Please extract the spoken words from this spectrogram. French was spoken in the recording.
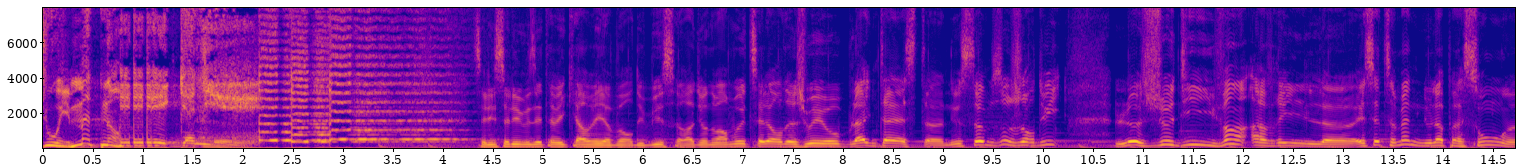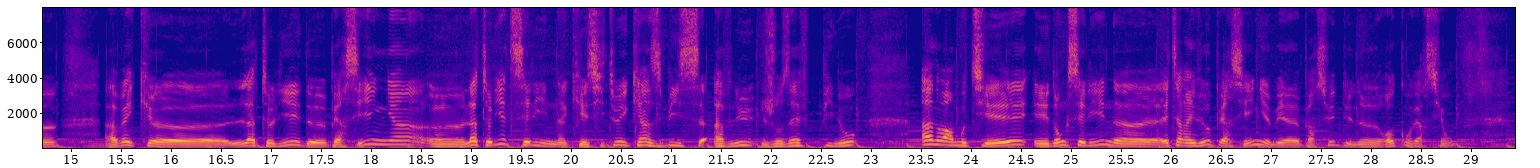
Jouez maintenant et gagnez Salut, salut, vous êtes avec Hervé à bord du bus Radio Noirmouth. C'est l'heure de jouer au blind test. Nous sommes aujourd'hui le jeudi 20 avril et cette semaine nous la passons euh, avec euh, l'atelier de Persing, euh, l'atelier de Céline qui est situé 15 bis avenue Joseph Pinault à Noirmoutier. Et donc Céline est arrivée au Persing eh par suite d'une reconversion.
